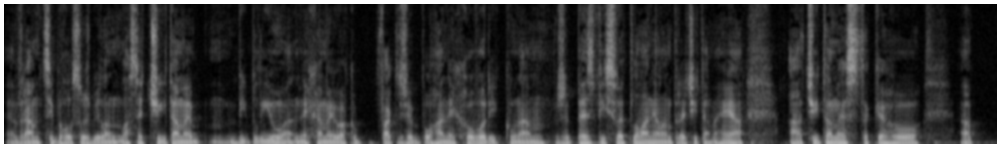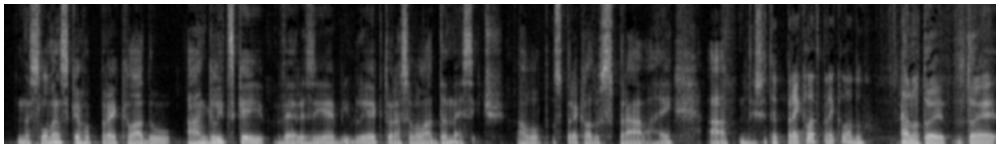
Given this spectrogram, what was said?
v rámci bohoslužby len vlastne čítame Bibliu a necháme ju ako fakt, že Boha nech hovorí ku nám, že bez vysvetľovania len prečítame. Hej? A, a čítame z takého a, slovenského prekladu anglickej verzie Biblie, ktorá sa volá The Message alebo z prekladu správa, hej. A... Takže to je preklad prekladu. Áno, to je, to je e,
